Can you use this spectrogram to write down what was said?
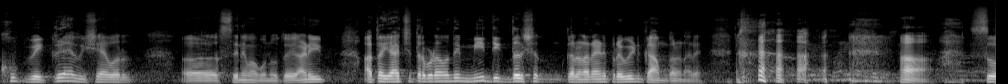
खूप वेगळ्या विषयावर सिनेमा बनवतो आहे आणि आता या चित्रपटामध्ये मी दिग्दर्शन करणार आहे आणि प्रवीण काम करणार आहे. हां. सो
